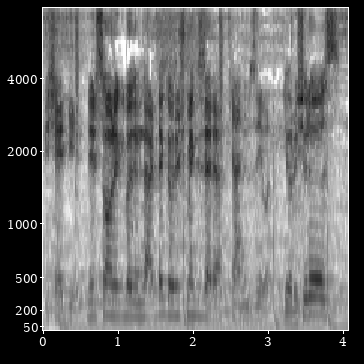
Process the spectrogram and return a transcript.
Bir şey değil. Bir sonraki bölümlerde görüşmek üzere. Kendinize iyi bakın. Görüşürüz.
